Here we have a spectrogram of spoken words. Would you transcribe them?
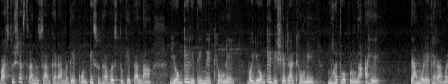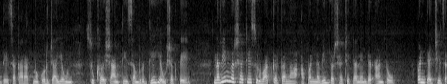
वास्तुशास्त्रानुसार घरामध्ये कोणतीसुद्धा वस्तू घेताना योग्य रीतीने ठेवणे व योग्य दिशेला ठेवणे महत्त्वपूर्ण आहे. त्यामुळे घरामध्ये सकारात्मक ऊर्जा येऊन सुख शांती समृद्धी येऊ शकते. नवीन वर्षाची सुरुवात करताना आपण नवीन वर्षाचे कॅलेंडर आणतो. पण त्याची जा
